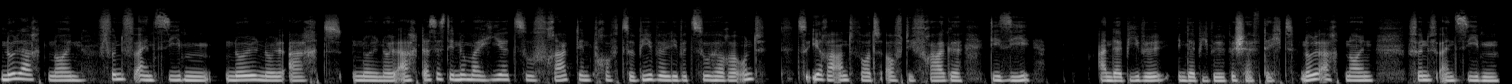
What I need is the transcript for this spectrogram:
089 517 008 008. Das ist die Nummer hier zu Frag den Prof zur Bibel, liebe Zuhörer, und zu Ihrer Antwort auf die Frage, die Sie an der Bibel, in der Bibel beschäftigt. 089 517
